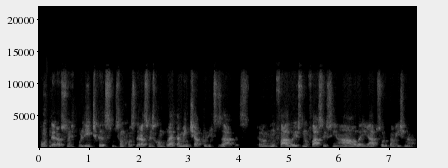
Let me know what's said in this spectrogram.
ponderações políticas, são considerações completamente apolitizadas. Eu não falo isso, não faço isso em aula, em absolutamente nada.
